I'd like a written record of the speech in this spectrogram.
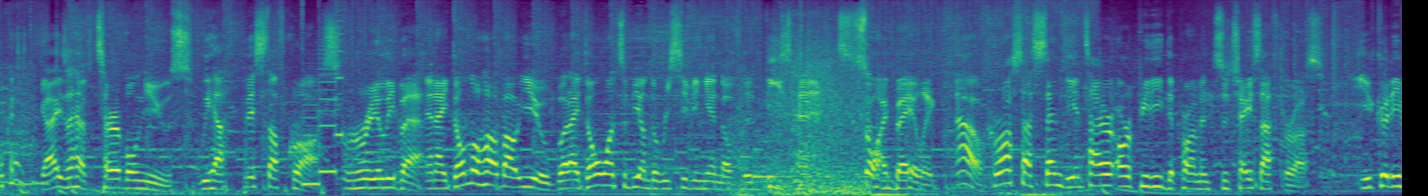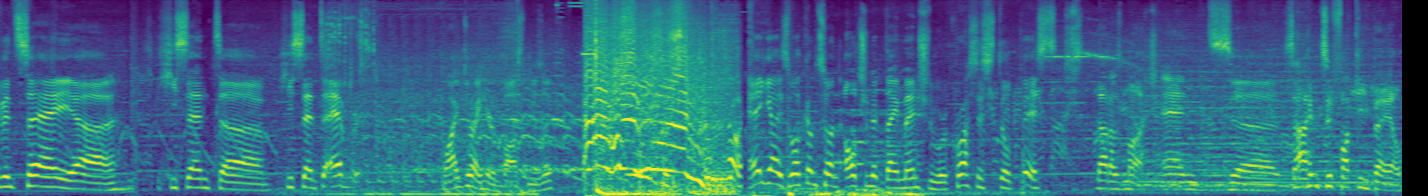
okay. Guys, I have terrible news. We have pissed off Cross. Really bad. And I don't know how about you, but I don't want to be on the receiving end of the, these hands. So I'm bailing. Now, Cross has sent the entire RPD department to chase after us. You could even say, uh, he sent, uh, he sent every... Why do I hear boss music? Hey guys, welcome to an alternate dimension where Cross is still pissed, not as much, and uh, time to fucking bail.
